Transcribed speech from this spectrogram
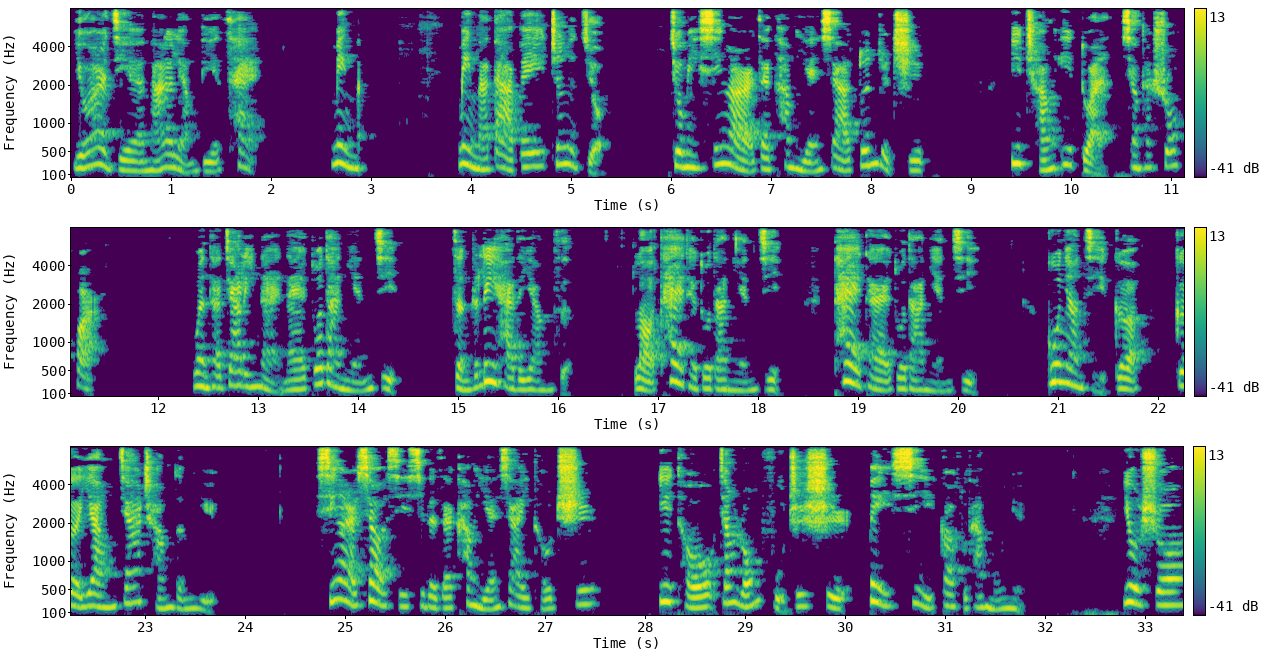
尤二姐拿了两碟菜，命拿命拿大杯斟了酒，就命星儿在炕沿下蹲着吃，一长一短向他说话，问他家里奶奶多大年纪，怎个厉害的样子，老太太多大年纪，太太多大年纪，姑娘几个，各样家常等语。星儿笑嘻嘻的在炕沿下一头吃。一头将荣府之事背细告诉他母女，又说：“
